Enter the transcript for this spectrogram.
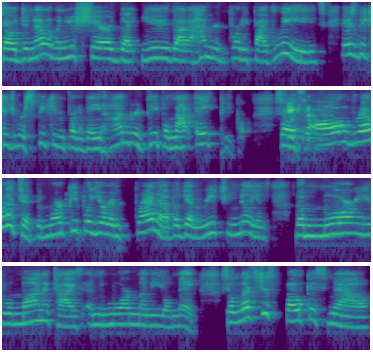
So, Dannella, when you shared that you got 145 leads, it was because you were speaking in front of 800 people, not eight people. So exactly. it's all relative. The more people you're in front of, again, reaching millions, the more you will monetize and the more money you'll make. So let's just focus now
